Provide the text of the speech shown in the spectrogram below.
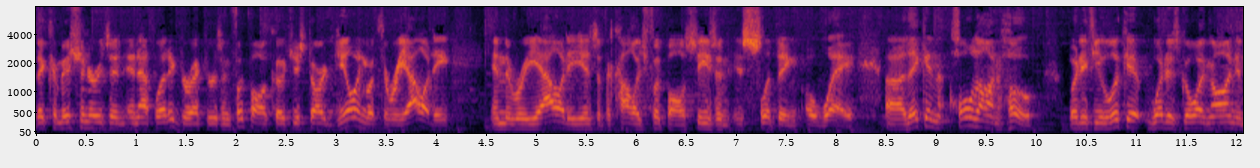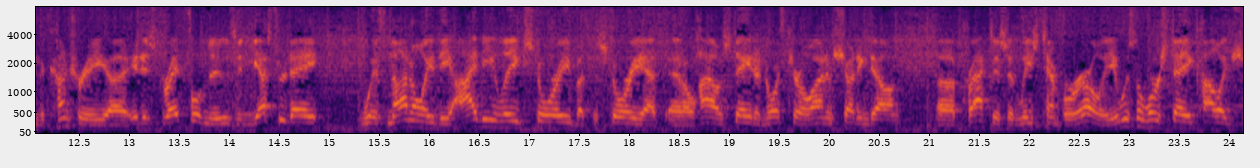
that commissioners and, and athletic directors and football coaches start dealing with the reality and the reality is that the college football season is slipping away. Uh, they can hold on hope, but if you look at what is going on in the country, uh, it is dreadful news. And yesterday, with not only the Ivy League story, but the story at, at Ohio State and North Carolina shutting down uh, practice, at least temporarily. It was the worst day college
